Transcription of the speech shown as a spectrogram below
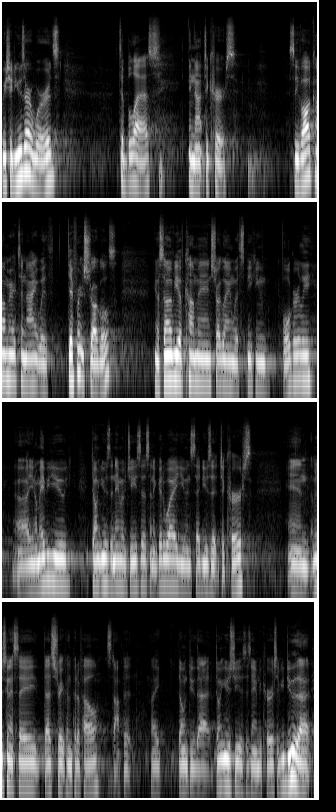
We should use our words to bless and not to curse. So you've all come here tonight with different struggles. You know, some of you have come in struggling with speaking vulgarly. Uh, you know, maybe you don't use the name of Jesus in a good way. You instead use it to curse. And I'm just going to say that's straight from the pit of hell. Stop it. Like, don't do that. Don't use Jesus' name to curse. If you do that,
